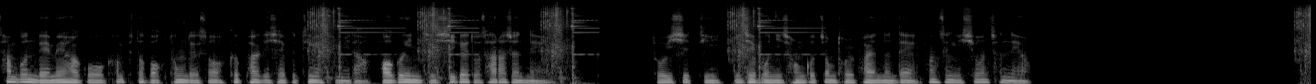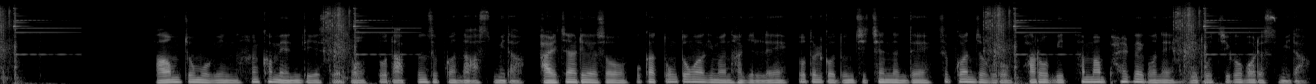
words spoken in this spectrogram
3분 매매하고 컴퓨터 먹통돼서 급하게 재부팅했습니다. 버그인지 시계도 사라졌네요. 조이시티 이제 보니 전고점 돌파였는데 상승이 시원찮네요. 다음 종목인 한컴 MDS에서 또 나쁜 습관 나왔습니다. 발자리에서 호가 똥똥하기만 하길래 쏘들거 눈치챘는데 습관적으로 바로 밑 3800원에 매도 찍어버렸습니다.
